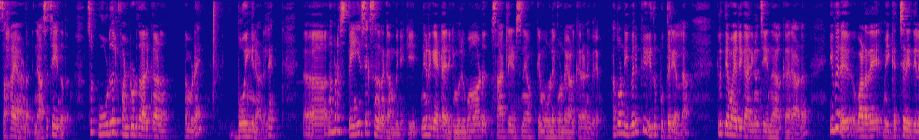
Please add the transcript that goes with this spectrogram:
സഹായമാണ് നാസ ചെയ്യുന്നത്. സോ കൂടുതൽ ഫണ്ട് കൊടുത്ത ആർക്കാണ്? നമ്മുടെ ബോയിങ്ങിനാണ് അല്ലേ നമ്മുടെ സ്പേസ് എക്സ് എന്ന കമ്പനിക്ക് നിങ്ങൾ കേട്ടായിരിക്കും ഒരുപാട് സാറ്റലൈറ്റ്സിനെ ഒക്കെ മുകളിലേക്ക് കൊണ്ടുപോയ ആൾക്കാരാണ് ഇവർ അതുകൊണ്ട് ഇവർക്ക് ഇത് പുത്തരിയല്ല. കൃത്യമായിട്ട് കാര്യങ്ങൾ ചെയ്യുന്ന ആൾക്കാരാണ്. ഇവർ വളരെ മികച്ച രീതിയിൽ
